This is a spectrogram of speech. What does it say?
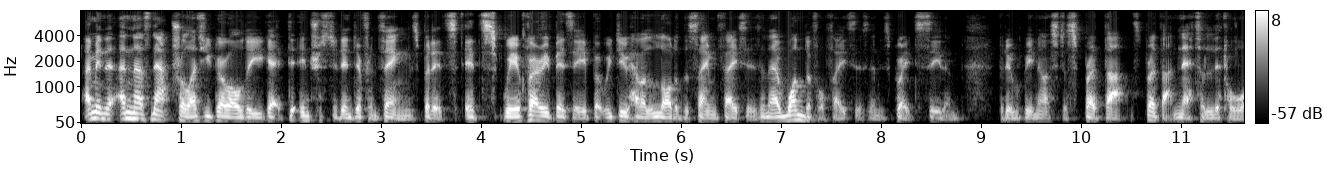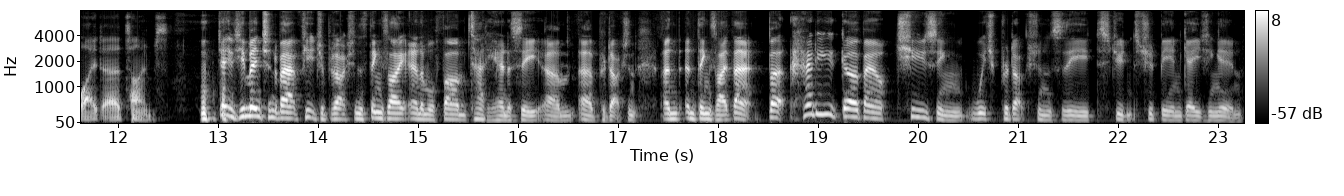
I mean, and that's natural. As you grow older, you get interested in different things. But it's it's we're very busy, but we do have a lot of the same faces, and they're wonderful faces, and it's great to see them. But it would be nice to spread that spread that net a little wider at times. James, you mentioned about future productions, things like Animal Farm, Tatty Hennessy um, uh, production, and, and things like that. But how do you go about choosing which productions the students should be engaging in?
